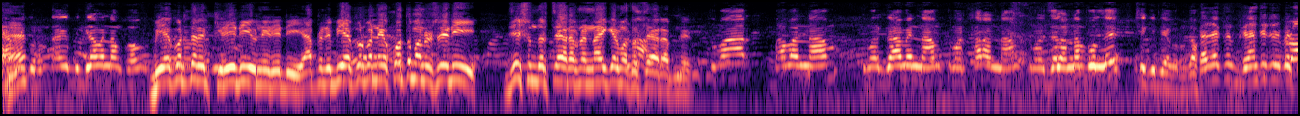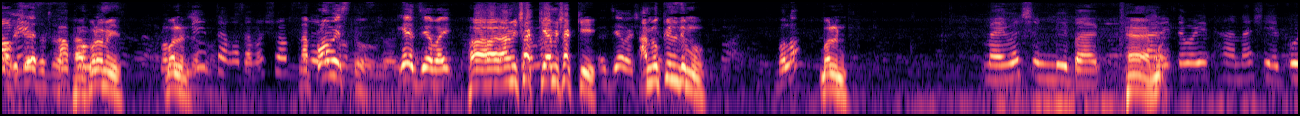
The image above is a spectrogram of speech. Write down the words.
হ্যাঁ? করুম তাই গ্রামের নাম কও। বিয়ে করতে রেডি উনি রেডি। আপনি বিয়ে করবেন কত মানুষ রেডি? যে সুন্দর চেহারা আপনার নায়িকার মতো চেহারা আপনার। তোমার বাবার নাম তোমার গ্রামের নাম তোমার থানার নাম তোমার জেলার নাম বললে ঠিকই বিয়ে যাও। হ্যাঁ প্রমিস বলেন। মিথ্যা কথা আমার সব না প্রমিস তো। ঠিক আছে ভাই। হ্যাঁ হ্যাঁ আমি সাক্ষী আমি সাক্ষী। আমি উকিল দিমু। বলো। বলেন। ময়মনসিংহ বিভাগ। হ্যাঁ, থানা শেরপুর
